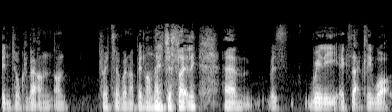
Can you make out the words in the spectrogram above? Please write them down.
been talking about on, on Twitter when I've been on there just lately um, was really exactly what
